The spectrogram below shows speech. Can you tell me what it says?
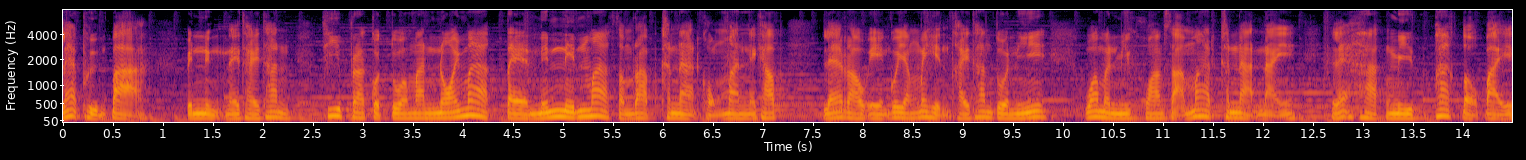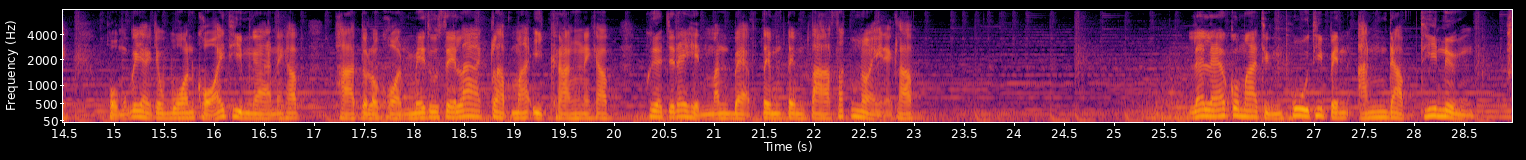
และผืนป่า เป็นหนึ่งในไททันที่ปรากฏตัวมันน้อยมาก แต่เน้นๆมากสำหรับขนาดของมันนะครับ และเราเองก็ยังไม่เห็นไททันตัวนี้ ว่ามันมีความสามารถขนาดไหน และหากมีภาคต่อไป ผมก็อยากจะวอนขอให้ทีมงานนะครับ พาตัวละครเมทูเซล่ากลับมาอีกครั้งนะครับ เพื่อจะได้เห็นมันแบบเต็มเต็มๆตาสักหน่อยนะครับ และแล้วก็มาถึงผู้ที่เป็นอันดับที่ 1 ไท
